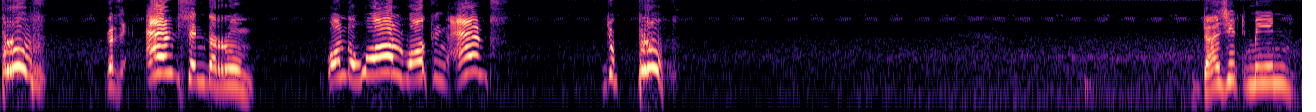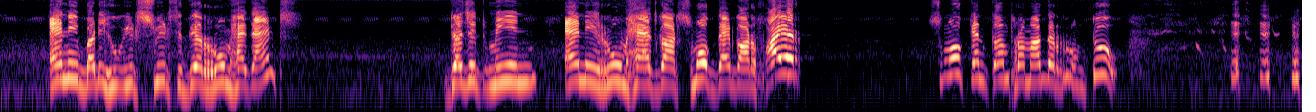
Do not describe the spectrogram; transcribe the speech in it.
proof. There's ants in the room. On the wall, walking ants. It's proof. Does it mean anybody who eats sweets, their room has ants? Does it mean any room has got smoke that got a fire? Smoke can come from other room too.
